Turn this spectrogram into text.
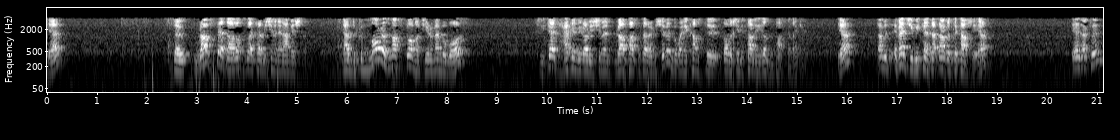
Yeah? So, Rav said the halacha is like Rabbi Shimon in our Mishnah. Now, the Gemara's maskana, if you remember, was so he said, how can it be Rabbi Shimon, Rav passes out Rabbi Shimon, but when it comes to Dovah Shimon he doesn't pass him like him. Yeah? That was, eventually we said that that was the kasha, yeah? Yeah, is that clear?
